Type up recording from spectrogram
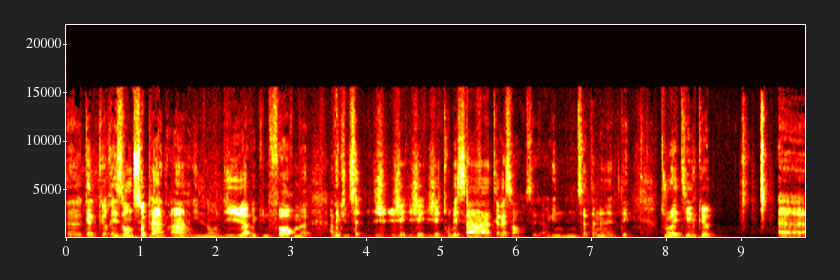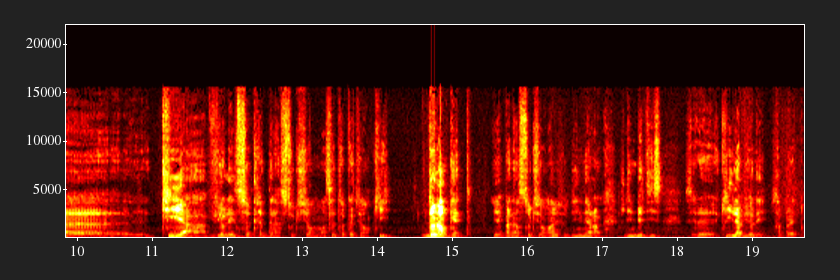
euh, quelques raisons de se plaindre. Hein. Ils l'ont dit avec une forme, avec une. J'ai trouvé ça intéressant, avec une, certaine honnêteté. Toujours est-il que. Euh, qui a violé le secret de l'instruction? À cette occasion Qui? De l'enquête. Il n'y avait pas d'instruction, hein, je, dis une bêtise. Le, qui l'a violé? Ça peut être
